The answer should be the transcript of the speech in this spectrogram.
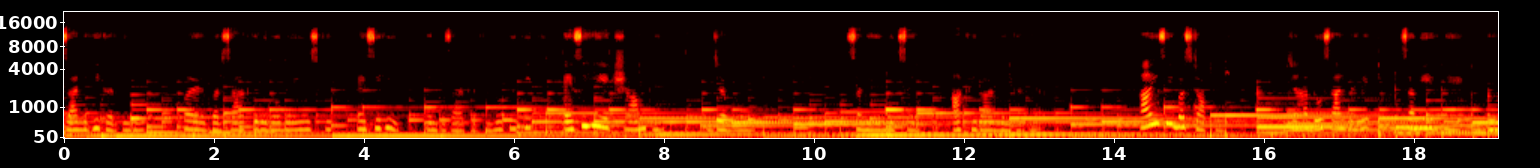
इंतज़ार नहीं करती हूँ, पर बरसात के दिनों में उसकी ऐसे ही इंतज़ार करती हूँ, क्योंकि ऐसी ही एक शाम थी जब वो समीर मुझसे आखिरी बार मिलकर गया था। हाँ इसी बस स्टॉप पर, जहाँ दो साल पहले समीर ने अपनी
